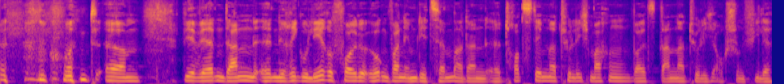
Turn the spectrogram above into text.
und ähm, wir werden dann äh, eine reguläre Folge irgendwann im Dezember dann äh, trotzdem natürlich machen, weil es dann natürlich auch schon viele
